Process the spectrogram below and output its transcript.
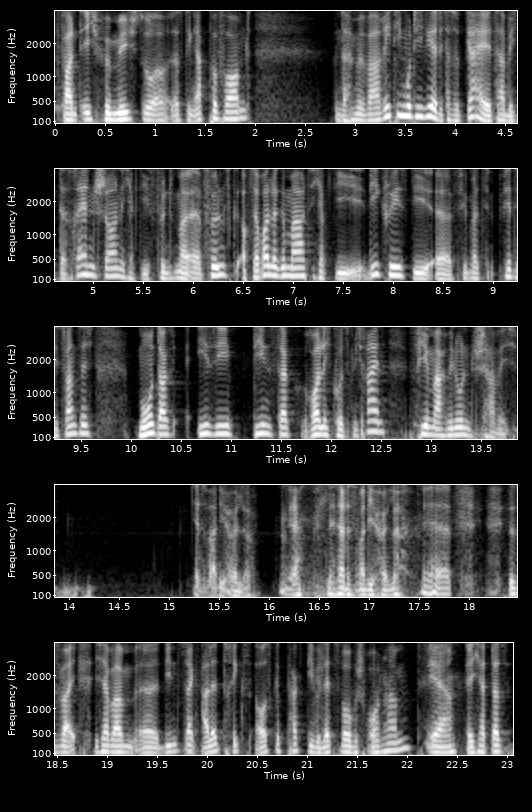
fand ich für mich so das Ding abperformt. Und da war richtig motiviert. Ich dachte so, geil, jetzt habe ich das Rennen schon. Ich habe die 5x5 auf der Rolle gemacht. Ich habe die Decrease, die äh, 4x40, 20. Montag easy. Dienstag rolle ich kurz mich rein. 4 mal 8 Minuten schaffe ich. Es war die Hölle. Ja. Lennart, das war die Hölle. Ja. Das war, ich habe am äh, Dienstag alle Tricks ausgepackt, die wir letzte Woche besprochen haben. ja. Ich habe das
